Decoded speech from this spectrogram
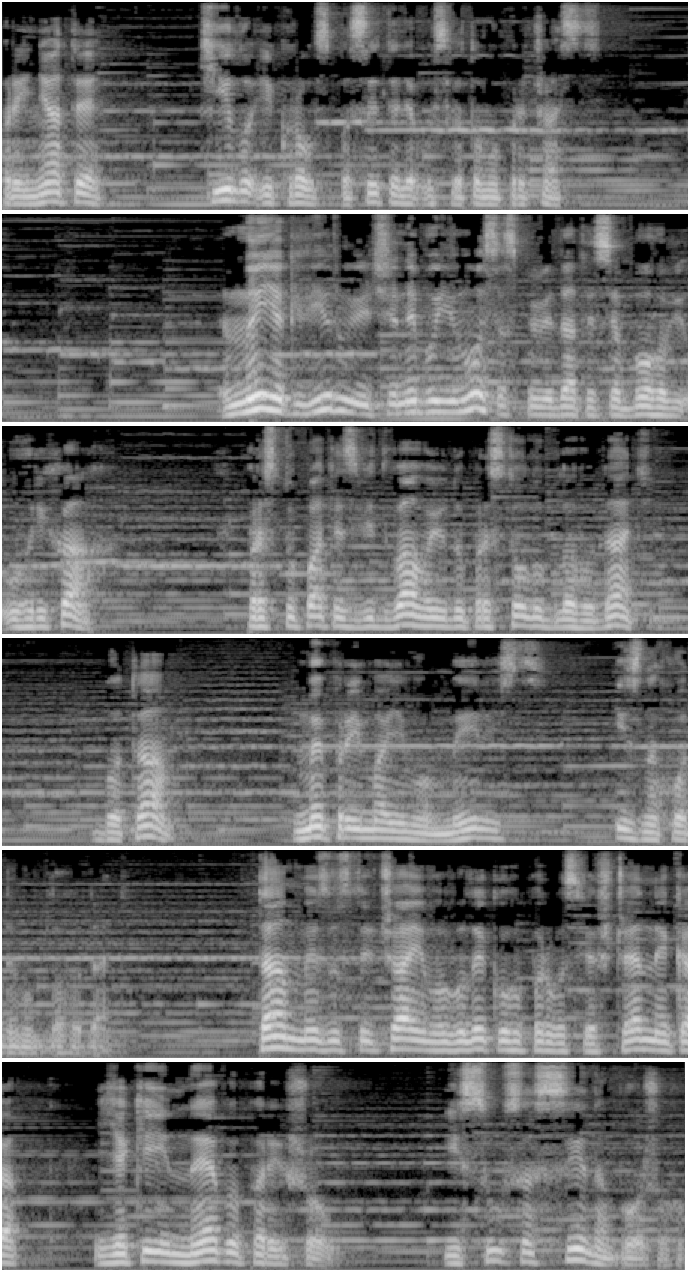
прийняти тіло і кров Спасителя у святому причасті. Ми, як віруючі, не боїмося сповідатися Богові у гріхах, приступати з відвагою до престолу благодаті, бо там ми приймаємо милість і знаходимо благодать. Там ми зустрічаємо великого первосвященника, який небо перейшов, Ісуса Сина Божого,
